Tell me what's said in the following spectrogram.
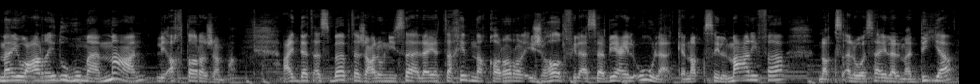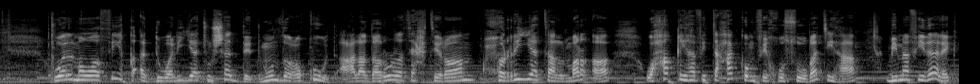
ما يعرضهما معا لأخطار جمع. عدة أسباب تجعل النساء لا يتخذن قرار الإجهاض في الأسابيع الأولى كنقص المعرفة نقص الوسائل المادية. والمواثيق الدولية تشدد منذ عقود على ضرورة احترام حرية المرأة وحقها في التحكم في خصوبتها. بما في ذلك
